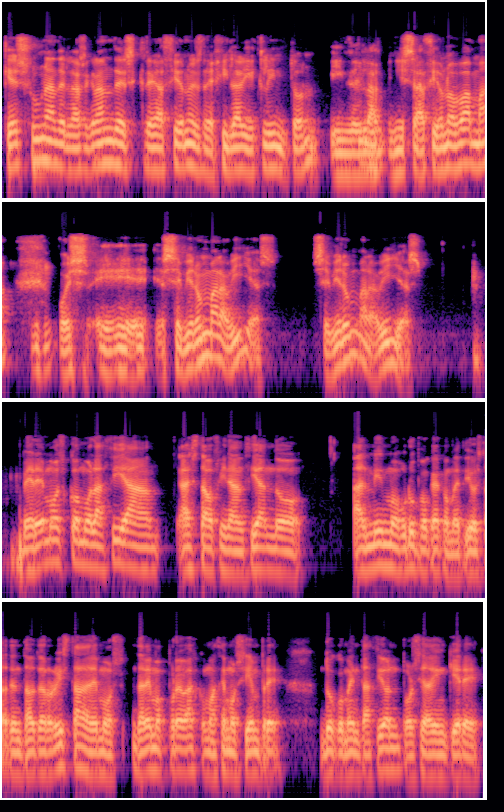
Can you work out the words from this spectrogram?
que es una de las grandes creaciones de Hillary Clinton y de la administración Obama, pues eh, se vieron maravillas. Se vieron maravillas. Veremos cómo la CIA ha estado financiando al mismo grupo que ha cometido este atentado terrorista. Daremos, daremos pruebas, como hacemos siempre, documentación, por si alguien quiere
